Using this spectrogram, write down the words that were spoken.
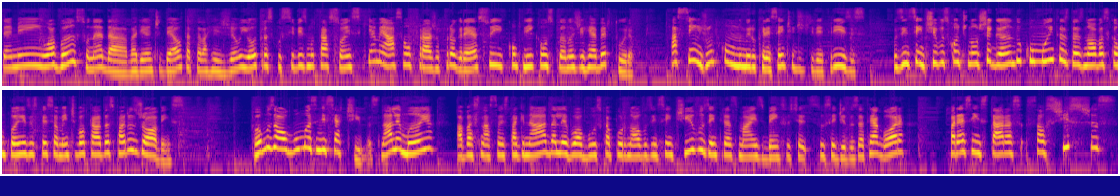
temem o avanço né, da variante Delta pela região e outras possíveis mutações que ameaçam o frágil progresso e complicam os planos de reabertura. Assim, junto com um número crescente de diretrizes, os incentivos continuam chegando com muitas das novas campanhas especialmente voltadas para os jovens. Vamos a algumas iniciativas. Na Alemanha, a vacinação estagnada levou à busca por novos incentivos, entre as mais bem-sucedidas até agora, parecem estar as salsichas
